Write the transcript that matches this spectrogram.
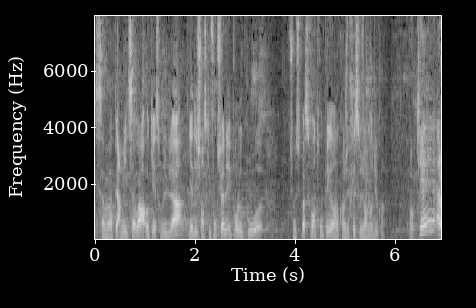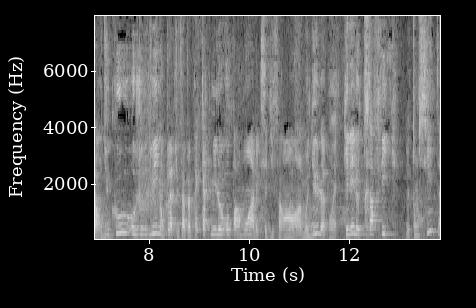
ça m'a permis de savoir ok ce module là il y a des chances qu'il fonctionne. Et pour le coup je me suis pas souvent trompé quand j'ai fait ce genre de module quoi. Ok, alors du coup, aujourd'hui, donc là tu fais à peu près 4000 euros par mois avec ces différents modules. Quel est le trafic de ton site?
